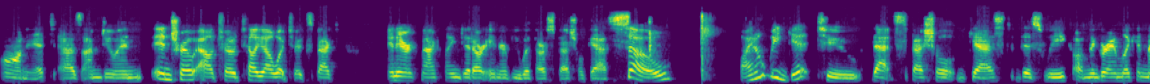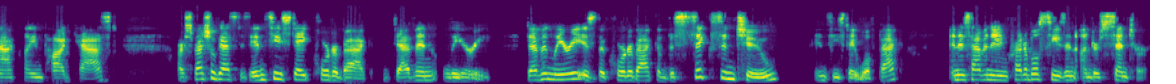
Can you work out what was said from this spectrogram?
on it as I'm doing intro, outro, tell y'all what to expect. And Eric Mac did our interview with our special guest. So why don't we get to that special guest this week on the Gramlich and Mac podcast? Our special guest is NC State quarterback Devin Leary. Devin Leary is the quarterback of the 6 and 2 NC State Wolfpack and is having an incredible season under center.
